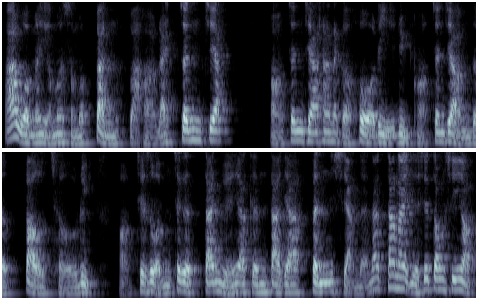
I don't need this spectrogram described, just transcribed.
啊。我们有没有什么办法哈，来增加啊，增加它那个获利率哈，增加我们的报酬率啊，就是我们这个单元要跟大家分享的。那当然有些东西哦，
